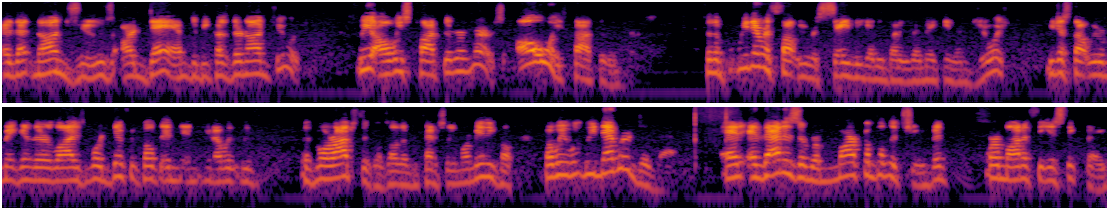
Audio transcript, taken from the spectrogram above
and that non-Jews are damned because they're not Jewish. We always taught the reverse. Always taught the reverse. So the, we never thought we were saving anybody by making them Jewish. We just thought we were making their lives more difficult and, and you know with, with, with more obstacles, although potentially more meaningful. But we we never did that, and and that is a remarkable achievement for a monotheistic faith,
